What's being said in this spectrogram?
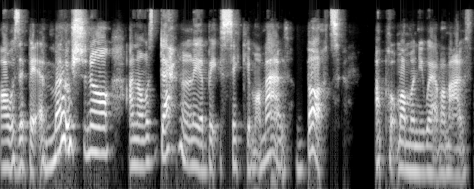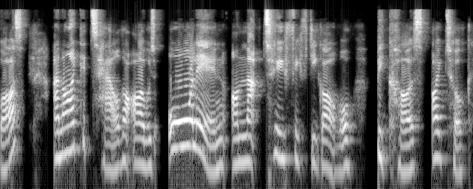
I was a bit emotional, and I was definitely a bit sick in my mouth. But I put my money where my mouth was, and I could tell that I was all in on that 250 goal because I took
